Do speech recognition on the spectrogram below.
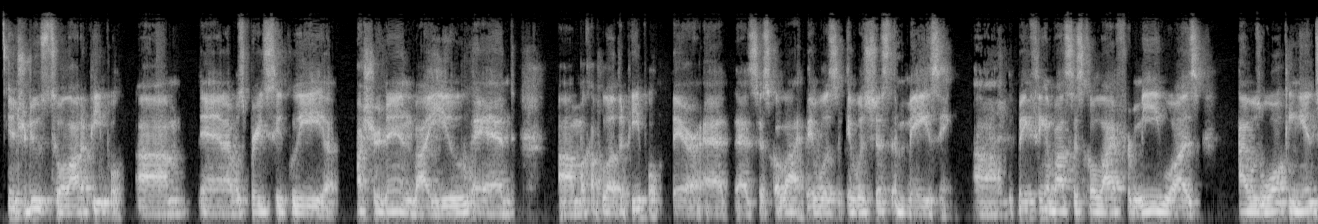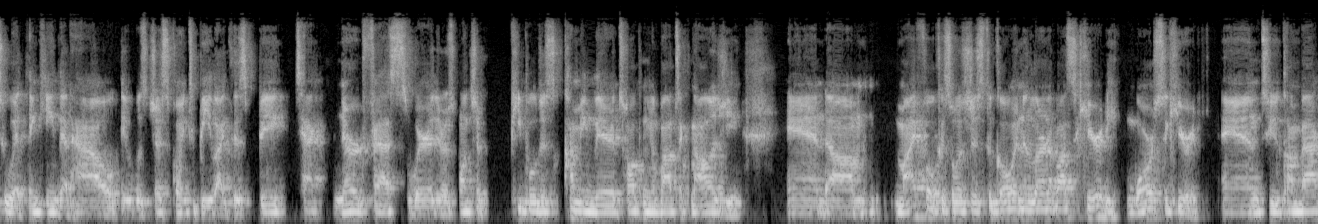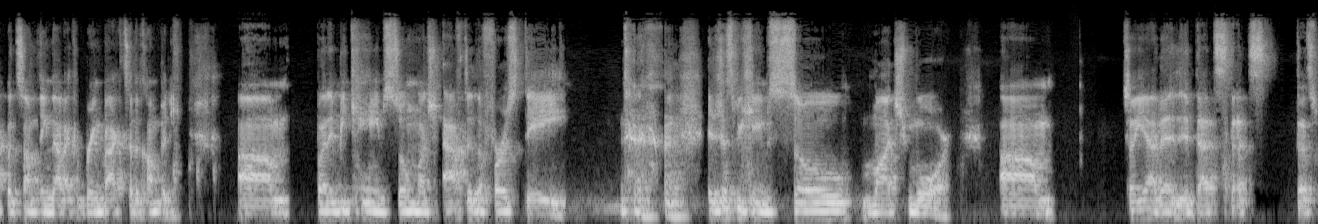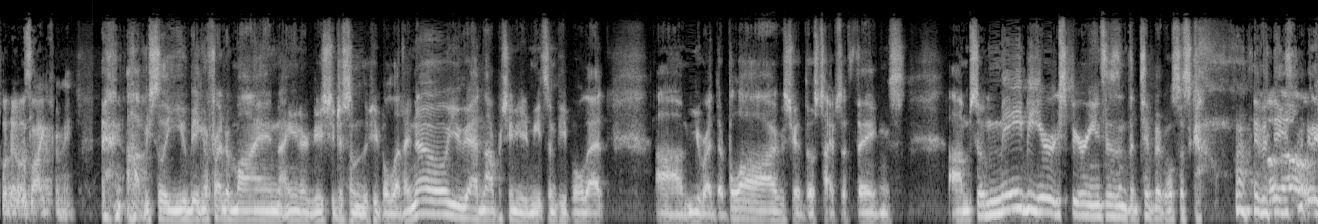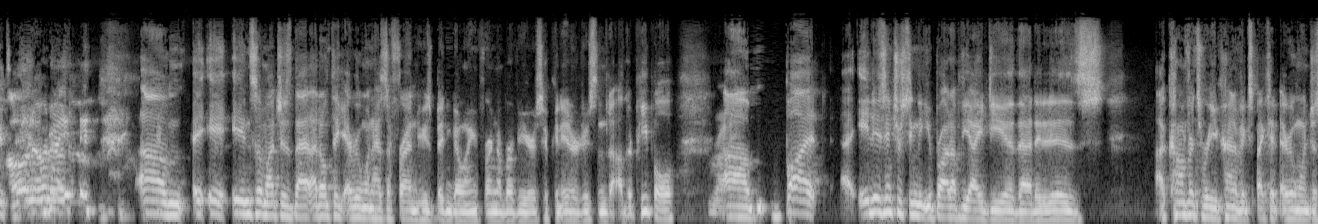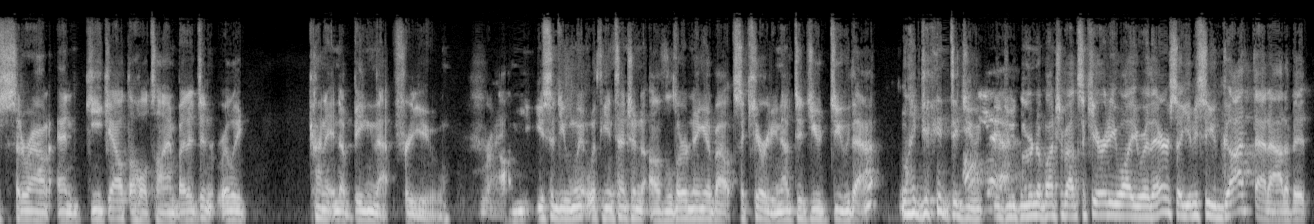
introduced to a lot of people. Um, and I was basically ushered in by you and um, a couple other people there at, at Cisco Live. It was it was just amazing. Um, the big thing about Cisco Live for me was I was walking into it thinking that how it was just going to be like this big tech nerd fest where there was a bunch of people just coming there talking about technology. And um, my focus was just to go in and learn about security, more security, and to come back with something that I could bring back to the company. Um, but it became so much after the first day. it just became so much more. Um, so yeah, that, that's that's that's what it was like for me. Obviously, you being a friend of mine, I introduced you to some of the people that I know. You had an opportunity to meet some people that um, you read their blogs, you had those types of things. Um, so maybe your experience isn't the typical Cisco oh, no. Oh, no, no, um, in so much as that, I don't think everyone has a friend who's been going for a number of years who can introduce them to other people. Right. Um, but it is interesting that you brought up the idea that it is a conference where you kind of expected everyone just to sit around and geek out the whole time, but it didn't really kind of end up being that for you. Right. Um, you said you went with the intention of learning about security. Now, did you do that? Like, did, did you oh, yeah. did you learn a bunch about security while you were there? So you so you got that out of it,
